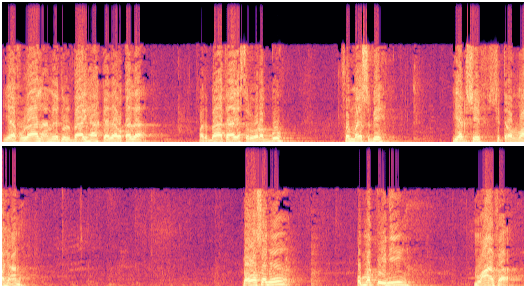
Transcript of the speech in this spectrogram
ya fulan amilatul barihah kada wa kada. Waqad bata yasturuhu rabbuh. Thumma yusbih yakshif sitrallahi an. Bahwasanya umatku ini mu'afa.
